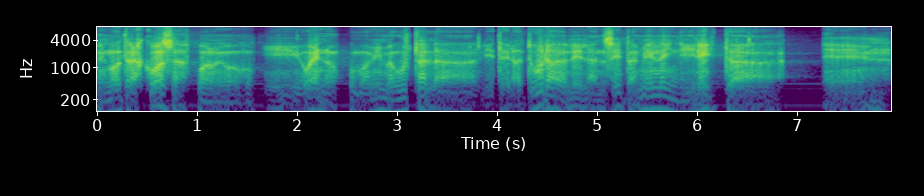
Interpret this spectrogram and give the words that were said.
en otras cosas. y bueno, como a mí me gusta la literatura, le lancé también la indirecta. eh,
